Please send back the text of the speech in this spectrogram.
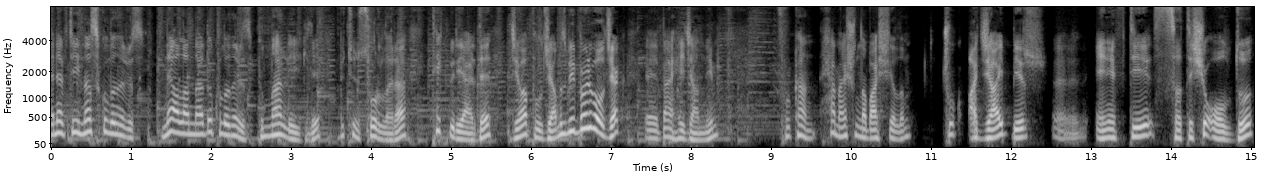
NFT'yi nasıl kullanırız? Ne alanlarda kullanırız? Bunlarla ilgili bütün sorulara tek bir yerde cevap bulacağımız bir bölüm olacak. Ee, ben heyecanlıyım. Furkan hemen şununla başlayalım. Çok acayip bir e, NFT satışı oldu.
